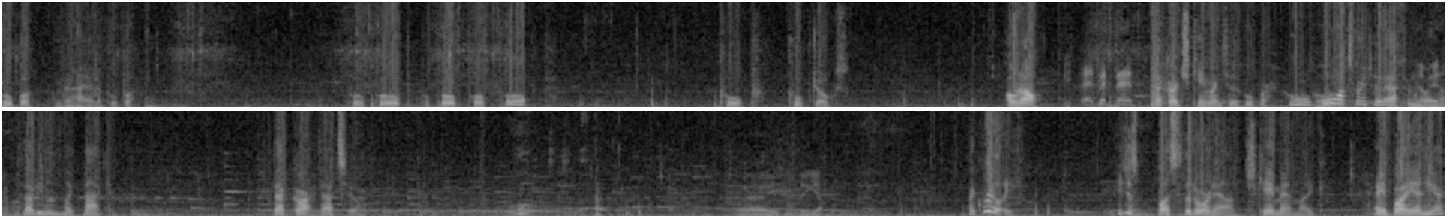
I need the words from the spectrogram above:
I'm in the poopa. I'm gonna hide in the pooper. Poop, poop, poop, poop, poop, poop. Poop. Poop jokes. Oh no! That guard just came right into the pooper. Who who Oh. walks right into the bathroom a rien. without even like knocking? That guard, that's who. Ouais, ils ont des gardes. Like really? He just busted the door down, just came in like, anybody in here?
